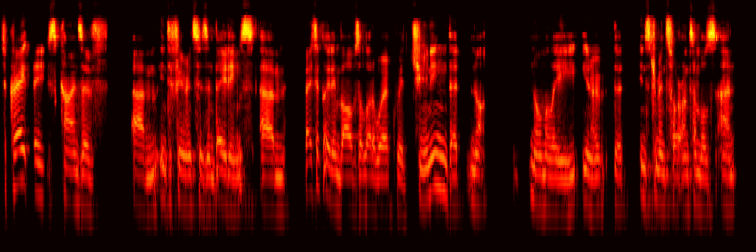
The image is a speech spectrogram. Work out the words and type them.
to create these kinds of um, interferences and beatings, um, basically it involves a lot of work with tuning that not normally, you know, the instruments or ensembles aren't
